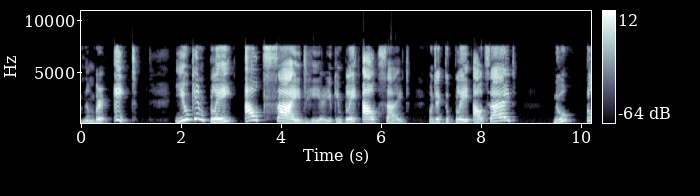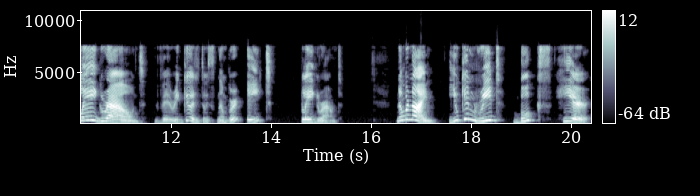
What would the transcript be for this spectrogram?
Number eight, you can play outside here. You can play outside. Onde é que tu play outside? No playground. Very good. Então, it's number eight, playground. Number nine, you can read books here.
